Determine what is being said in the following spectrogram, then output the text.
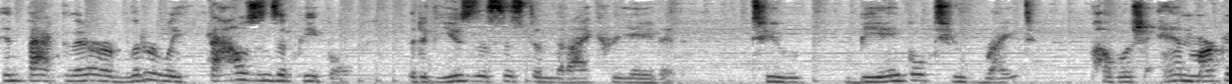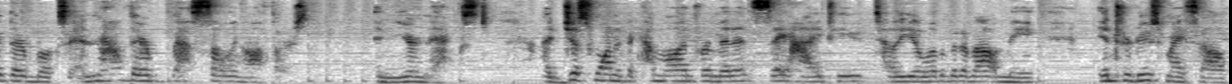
In fact, there are literally thousands of people that have used the system that I created to be able to write, publish, and market their books, and now they're best selling authors. And you're next. I just wanted to come on for a minute, say hi to you, tell you a little bit about me, introduce myself,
